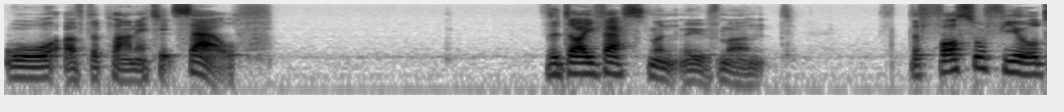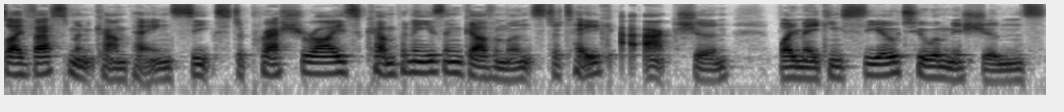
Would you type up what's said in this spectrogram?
or of the planet itself. The divestment movement. The fossil fuel divestment campaign seeks to pressurize companies and governments to take action by making CO2 emissions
